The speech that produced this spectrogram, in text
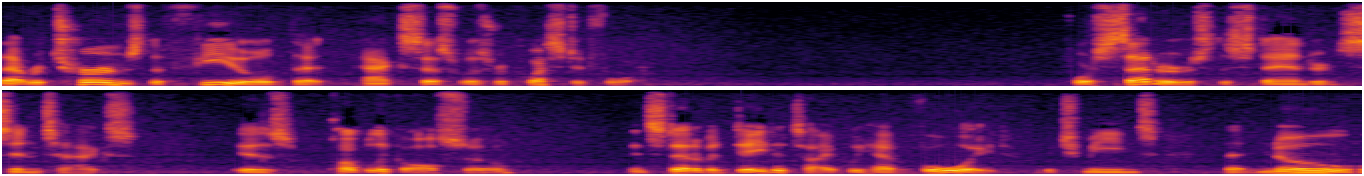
that returns the field that access was requested for. For setters, the standard syntax is public also. Instead of a data type, we have void, which means that no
